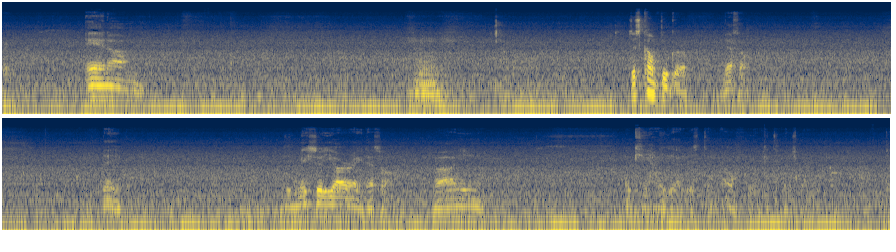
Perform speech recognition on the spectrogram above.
Right. And um, just come through, girl. That's all. There you go. Just make sure you're all right. That's all. That's all I need to know. Okay, how you got this thing? Oh, we'll get the punch back. Whew.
